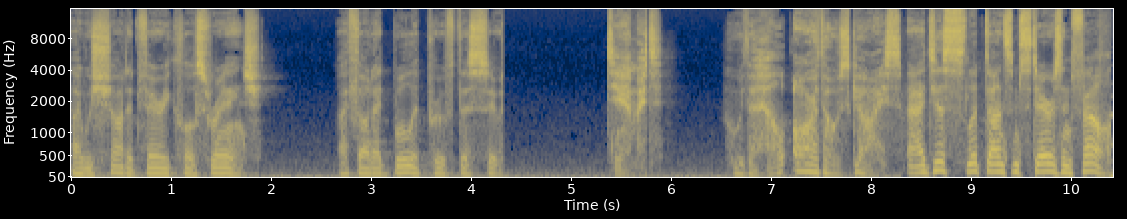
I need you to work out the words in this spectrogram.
I was shot at very close range. I thought I'd bulletproof this suit. Damn it. Who the hell are those guys? I just slipped on some stairs and fell.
